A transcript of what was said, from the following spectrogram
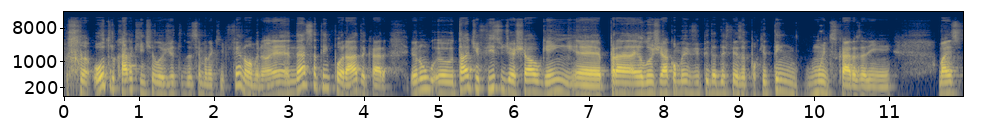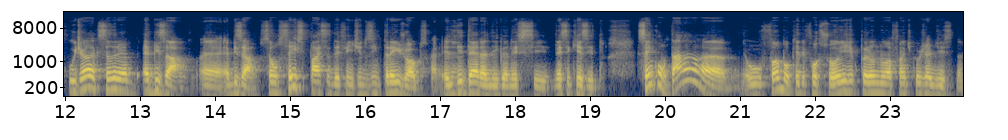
Outro cara que a gente elogia toda semana aqui, fenômeno. É, nessa temporada, cara, eu não, eu, tá difícil de achar alguém é, para elogiar como MVP da defesa, porque tem muitos caras ali, hein? Mas o Jair Alexander é, é bizarro, é, é, bizarro. São seis passes defendidos em três jogos, cara. Ele lidera a liga nesse, nesse quesito. Sem contar o fumble que ele forçou e recuperou no afante que eu já disse, né?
